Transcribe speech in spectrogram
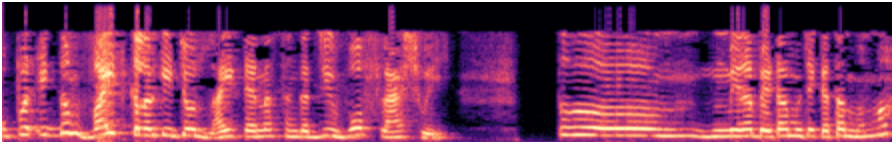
ऊपर एकदम व्हाइट कलर की जो लाइट है ना संगत जी, वो फ्लैश हुई। तो मेरा बेटा मुझे कहता, mama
